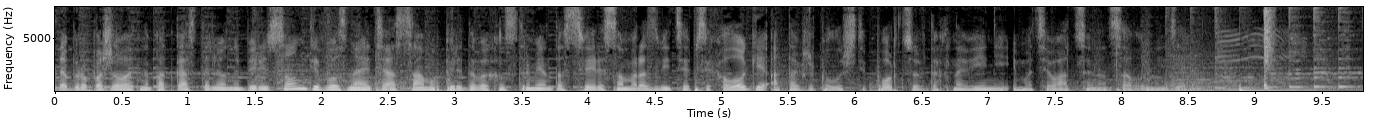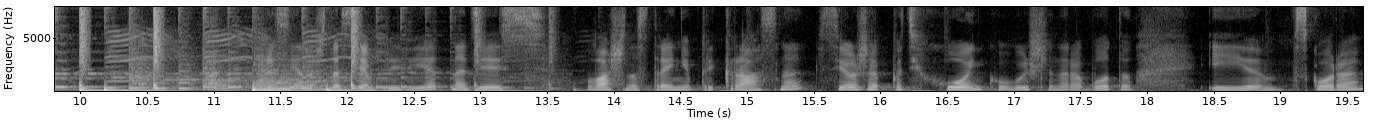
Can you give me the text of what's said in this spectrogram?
Добро пожаловать на подкаст Алены Берисон, где вы узнаете о самых передовых инструментах в сфере саморазвития и психологии, а также получите порцию вдохновения и мотивации на целую неделю. Друзья, ну что, всем привет! Надеюсь, ваше настроение прекрасно. Все уже потихоньку вышли на работу, и скоро,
